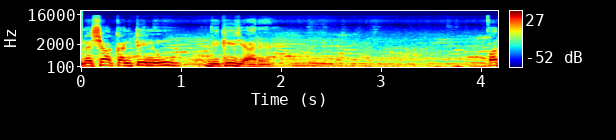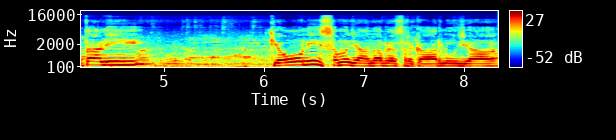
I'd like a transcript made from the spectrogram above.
ਨਸ਼ਾ ਕੰਟੀਨਿਊ ਵਿਕੀ ਜਾ ਰਿਹਾ ਪਤਾ ਨਹੀਂ ਕਿਉਂ ਨਹੀਂ ਸਮਝ ਆਉਂਦਾ ਪਿਆ ਸਰਕਾਰ ਨੂੰ ਜਾਂ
